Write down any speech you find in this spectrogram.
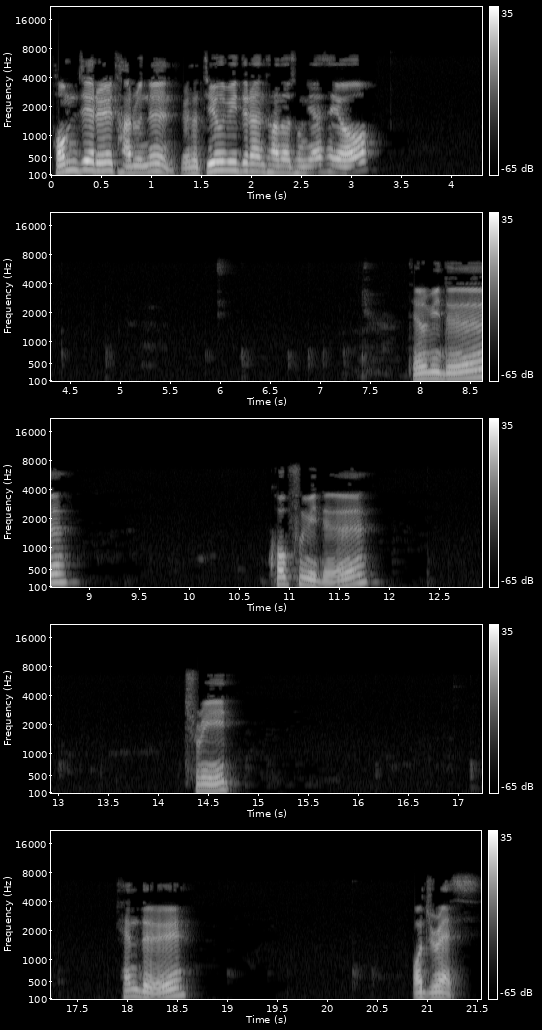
범죄를 다루는. 그래서 with라는 단어 정리하세요. cope with, treat, handle, address.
